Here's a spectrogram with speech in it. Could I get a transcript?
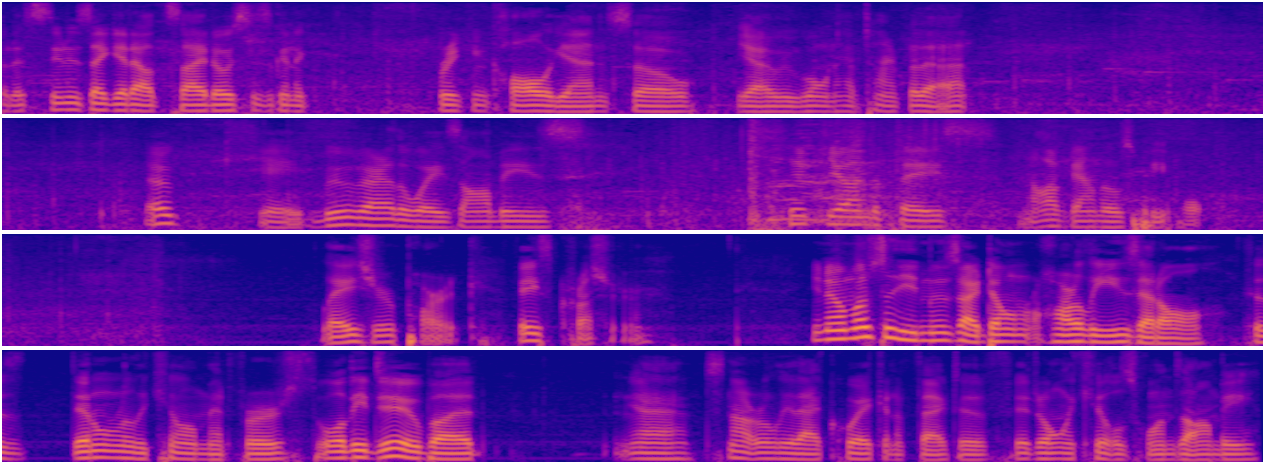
But as soon as I get outside, Os is gonna freaking call again, so yeah, we won't have time for that. Okay, move out of the way, zombies. Kick you in the face. Knock down those people. Leisure Park. Face Crusher. You know, most of these moves I don't hardly use at all, because they don't really kill them at first. Well, they do, but yeah, it's not really that quick and effective. It only kills one zombie.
